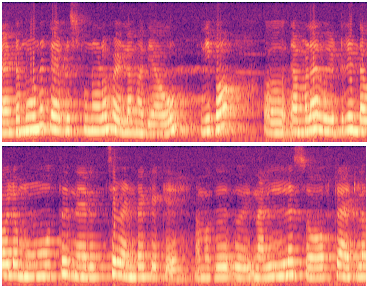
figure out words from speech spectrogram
രണ്ട് മൂന്ന് ടേബിൾ സ്പൂണോളം വെള്ളം മതിയാവും. ഇനിയിപ്പോൾ നമ്മളെ വീട്ടിലുണ്ടാവുമല്ലോ മൂത്ത് നിരച്ച വെണ്ടയ്ക്കൊക്കെ. നമുക്ക് നല്ല സോഫ്റ്റ് ആയിട്ടുള്ള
